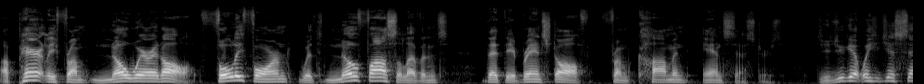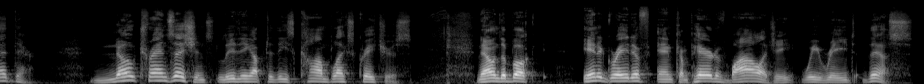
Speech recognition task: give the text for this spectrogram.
apparently from nowhere at all, fully formed with no fossil evidence that they branched off from common ancestors. Did you get what he just said there? No transitions leading up to these complex creatures. Now, in the book Integrative and Comparative Biology, we read this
